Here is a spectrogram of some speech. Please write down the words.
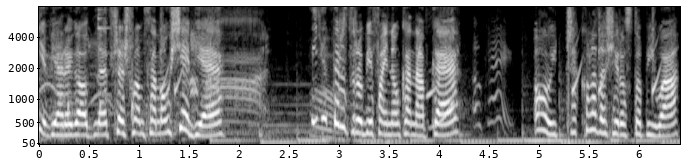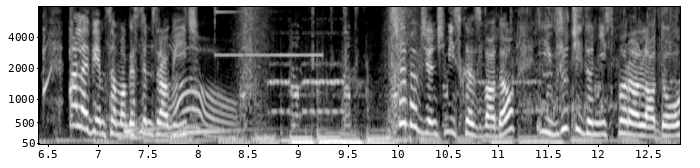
Niewiarygodne, przeszłam samą siebie. I ja też zrobię fajną kanapkę. Oj, czekolada się roztopiła, ale wiem, co mogę z tym zrobić. Trzeba wziąć miskę z wodą i wrzucić do niej sporo lodu.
